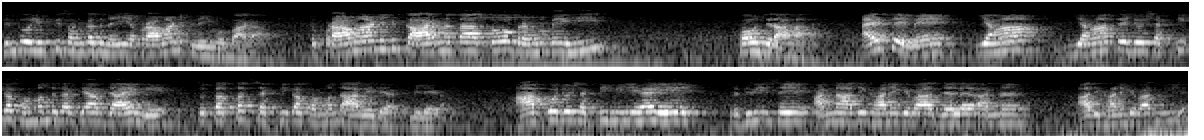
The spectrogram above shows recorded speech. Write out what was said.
किंतु वो युक्ति संगत नहीं है, प्रामाणिक नहीं हो पा रहा। तो प्रामाणिक कारणता तो ब्रह्म में ही पहुँच रहा है। ऐसे में यहाँ यहाँ से जो शक्ति का संबंध करके आप जाएँगे तो तत्त शक्ति का संबंध आगे मिलेगा। आपको जो शक्ति मिली है, ये पृथ्वी से अन्न आदि खाने के बाद, जल, अन्न आदि खाने के बाद मिली है।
